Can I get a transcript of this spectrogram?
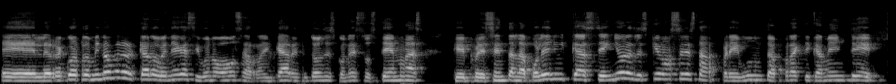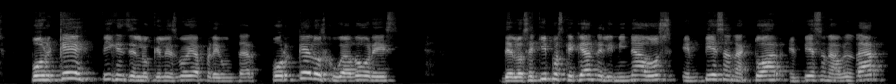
Eh, le recuerdo, mi nombre Ricardo Venegas y bueno, vamos a arrancar entonces con estos temas que presentan la polémica. Señores, les quiero hacer esta pregunta prácticamente, ¿por qué? Fíjense lo que les voy a preguntar, ¿por qué los jugadores de los equipos que quedan eliminados empiezan a actuar, empiezan a hablar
